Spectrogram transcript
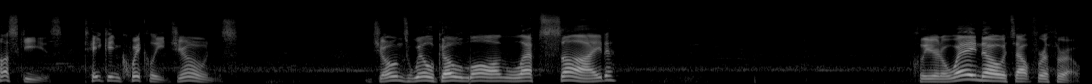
Huskies. Taken quickly, Jones. Jones will go long, left side. Cleared away, no, it's out for a throw.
